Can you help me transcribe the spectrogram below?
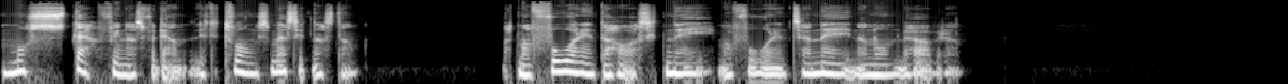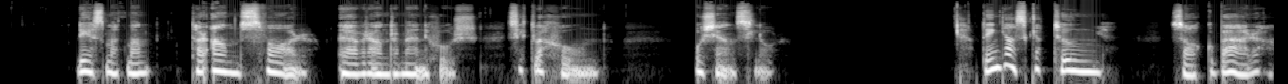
måste finnas för den, lite tvångsmässigt nästan. Att man får inte ha sitt nej, man får inte säga nej när någon behöver en. Det är som att man tar ansvar över andra människors situation och känslor. Det är en ganska tung sak att bära.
